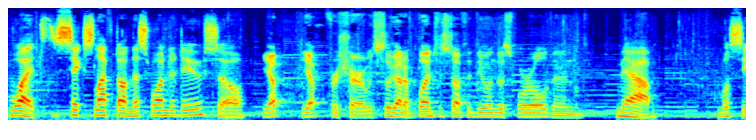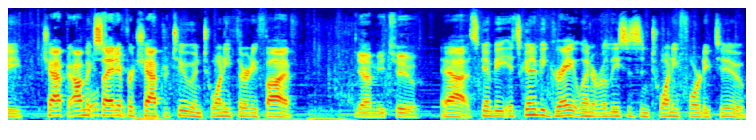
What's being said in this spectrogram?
what six left on this one to do, so yep, yep, for sure. We still got a bunch of stuff to do in this world, and yeah, we'll see. Chapter. I'm excited see. for chapter two in 2035. yeah, me too. Yeah, it's gonna be it's gonna be great when it releases in 2042.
